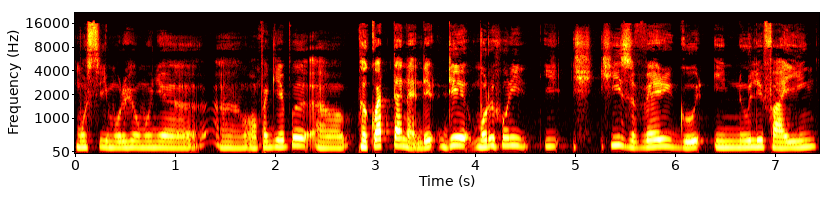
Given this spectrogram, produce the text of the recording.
mesti Moriho punya uh, orang panggil apa uh, kekuatan kan. Dia, dia Moriho ni he, he's very good in nullifying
